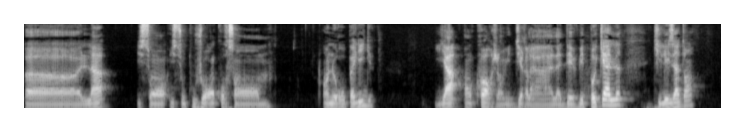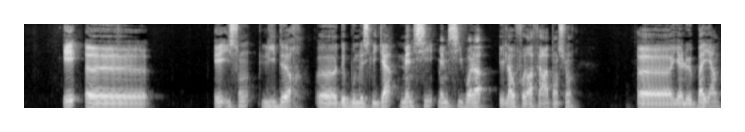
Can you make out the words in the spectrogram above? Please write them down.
là ils sont toujours en course en Europa League. Il y a encore, j'ai envie de dire, la, la DFB Pokal qui les attend. Et, euh, et ils sont leaders de Bundesliga, même si, même si, voilà, et là, il faudra faire attention. Euh, Il y a le Bayern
